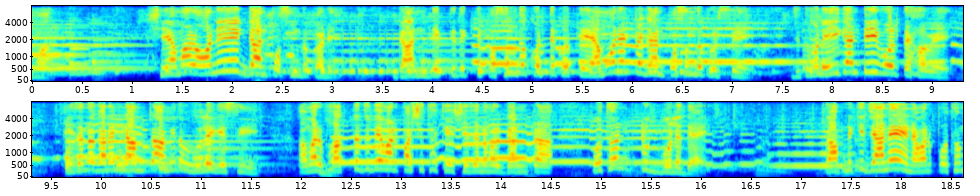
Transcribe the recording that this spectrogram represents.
আমার। সে আমার অনেক গান পছন্দ করে। গান দেখতে দেখতে, পছন্দ করতে করতে এমন একটা গান পছন্দ করছে যে তোমার এই গানটাই বলতে হবে। কি যেন গানের নামটা আমি তো ভুলে গেছি। আমার ভক্ত যদি আমার পাশে থাকে সে যেন আমার গানটা প্রথম টুক বলে দেয়। তো আপনি কি জানেন আমার প্রথম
